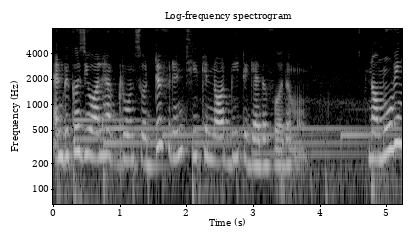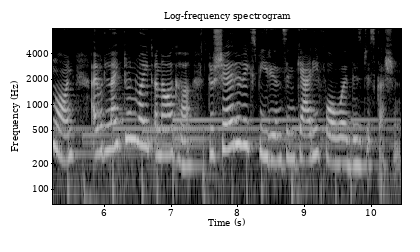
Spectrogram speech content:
And because you all have grown so different, you cannot be together furthermore. Now, moving on, I would like to invite Anagha to share her experience and carry forward this discussion.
